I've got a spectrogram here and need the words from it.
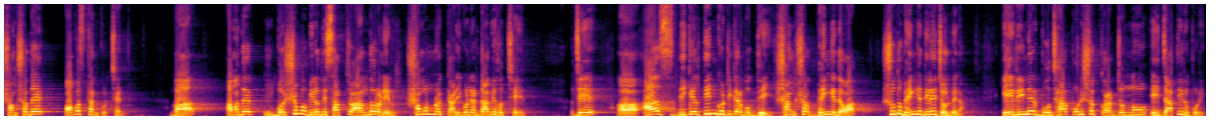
সংসদে অবস্থান করছেন বা আমাদের বৈষম্য বিরোধী ছাত্র আন্দোলনের সমন্বয় কারিগণের দাবি হচ্ছে যে আজ বিকেল তিন ঘটিকার মধ্যেই সাংসদ ভেঙে দেওয়া শুধু ভেঙে দিলেই চলবে না। এই ঋণের বোঝা পরিশোধ করার জন্য এই জাতির উপরে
